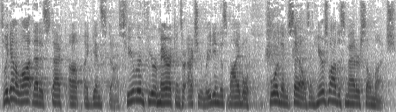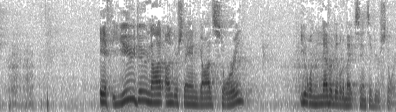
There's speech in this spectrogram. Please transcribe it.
So we got a lot that is stacked up against us. Fewer and fewer Americans are actually reading this Bible for themselves. And here's why this matters so much. If you do not understand God's story, you will never be able to make sense of your story.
